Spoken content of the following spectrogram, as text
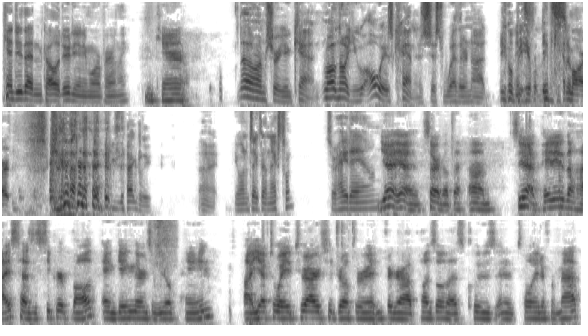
Can't do that in Call of Duty anymore, apparently. You can't. No, I'm sure you can. Well, no, you always can. It's just whether or not you'll be It's, able to it's get 'em. smart. exactly. All right. You want to take that next one? Sir Hayden? Yeah, yeah. Sorry about that. Um, so yeah, Payday of the Heist has a secret vault, and getting there is a real pain. Uh, you have to wait two hours to drill through it and figure out a puzzle that has clues in a totally different map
